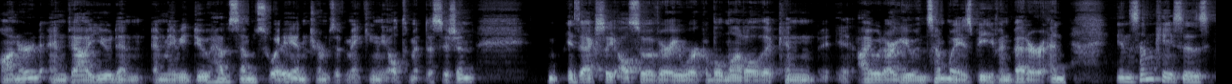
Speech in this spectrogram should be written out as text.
honored and valued and, and maybe do have some sway in terms of making the ultimate decision is actually also a very workable model that can, I would argue, in some ways be even better. And in some cases,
